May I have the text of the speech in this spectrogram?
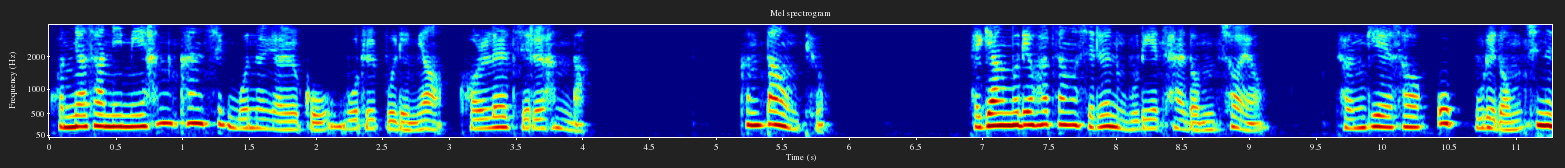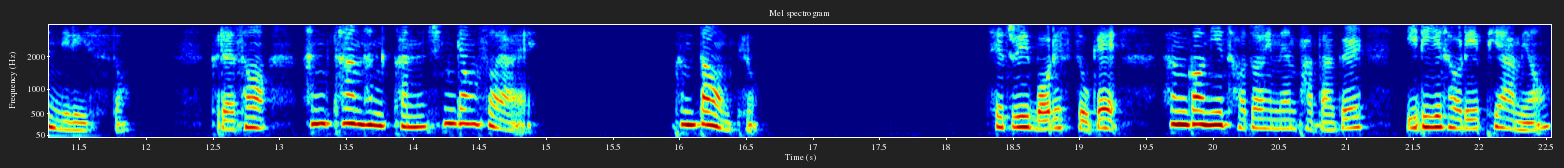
권 여사님이 한 칸씩 문을 열고 물을 뿌리며 걸레질을 한다. 큰 따옴표. 백양누리 화장실은 물이 잘 넘쳐요. 변기에서 꼭 물이 넘치는 일이 있어. 그래서 한 칸 한 칸 신경 써야 해. 큰 따옴표. 제주의 머릿속에 흥건히 젖어 있는 바닥을 이리저리 피하며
